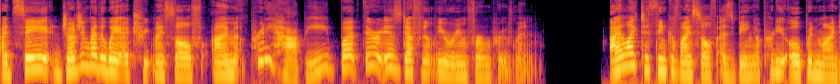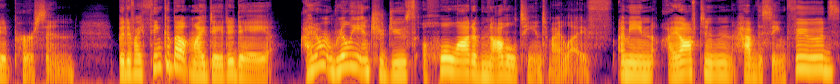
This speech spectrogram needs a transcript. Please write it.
I'd say, judging by the way I treat myself, I'm pretty happy, but there is definitely room for improvement. I like to think of myself as being a pretty open minded person, but if I think about my day to day, I don't really introduce a whole lot of novelty into my life. I mean, I often have the same foods,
